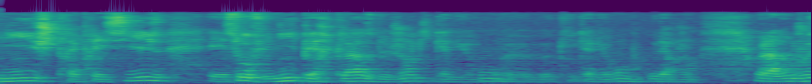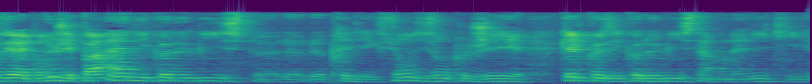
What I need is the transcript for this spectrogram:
niches très précises et sauf une hyper-classe de gens qui gagneront, euh, qui gagneront beaucoup d'argent. Voilà, donc je vous ai répondu, j'ai pas un économiste de, prédilection, disons que j'ai quelques économistes à mon avis qui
